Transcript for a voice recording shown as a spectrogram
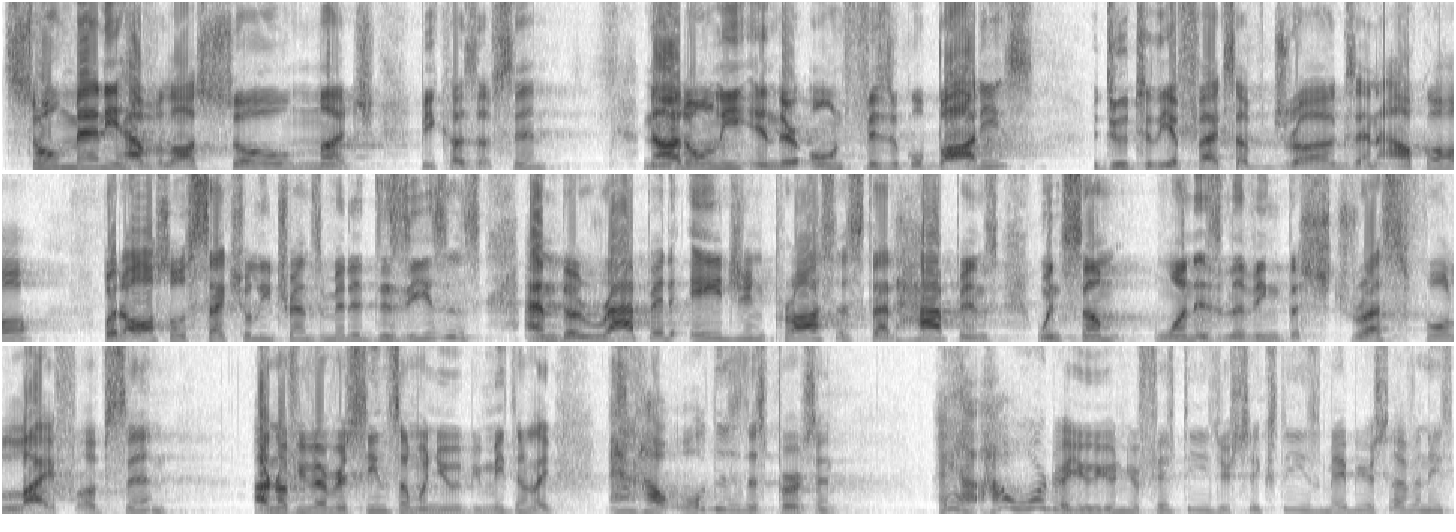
So many have lost so much because of sin, not only in their own physical bodies due to the effects of drugs and alcohol, but also sexually transmitted diseases and the rapid aging process that happens when someone is living the stressful life of sin. I don't know if you've ever seen someone, you, you meet them like, man, how old is this person? Hey, how old are you? You're in your 50s, your 60s, maybe your 70s?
